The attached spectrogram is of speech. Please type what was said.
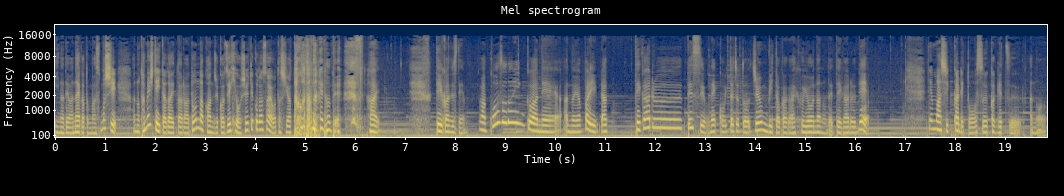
いいのではないかと思います。もし、あの、試していただいたら、どんな感じかぜひ教えてください。私やったことないので。はい。っていう感じですね。まあ、酵素ドリンクはね、あの、やっぱり手軽ですよね。こういったちょっと準備とかが不要なので手軽で、で、まあ、しっかりと数ヶ月、あの、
